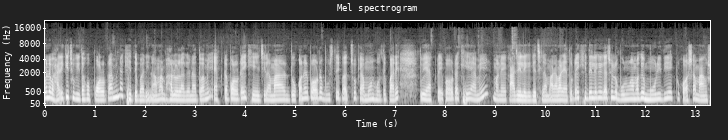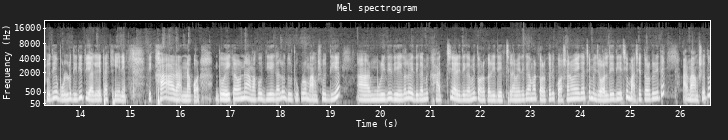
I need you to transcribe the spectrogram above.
মানে ভারী কিছু কি? দেখো, পরোটা আমি না খেতে পারি না, আমার ভালো লাগে না। তো আমি একটা পরোটাই খেয়েছিলাম। আর দোকানের পরোটা বুঝতেই পারছ কেমন হতে পারে। তো একটাই পরোটা খেয়ে আমি মানে কাজে লেগে গেছিলাম। আর আমার এতটাই খিদে লেগে গেছিল, বনু আমাকে মুড়ি দিয়ে, একটু কষা মাংস দিয়ে বলল, দিদি, তুই আগে এটা খেয়ে নে। তুই খা আর রান্না কর। তো এই কারণে আমাকেও দিয়ে গেল দু টুকরো মাংস দিয়ে, আর মুড়ি দিয়ে দিয়ে গেলো। এদিকে আমি খাচ্ছি, আর এদিকে আমি তরকারি দেখছিলাম। এদিকে আমার তরকারি কষানো হয়ে গেছে, আমি জল দিয়ে দিয়েছি মাছের তরকারিতে, আর মাংস তো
